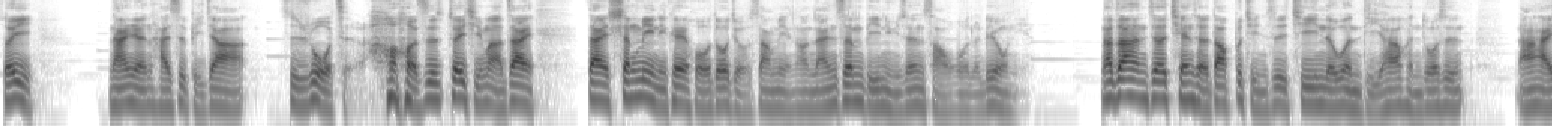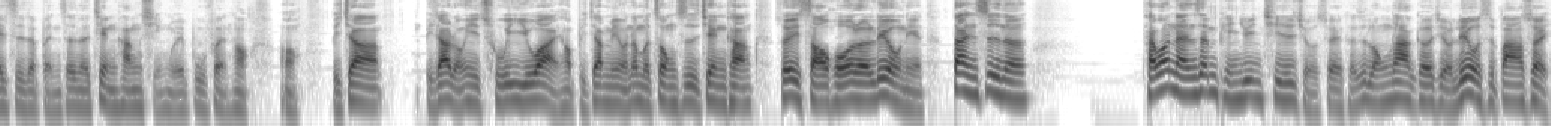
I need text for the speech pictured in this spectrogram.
所以男人还是比较是弱者，是最起码在在生命你可以活多久上面，哦，男生比女生少活了六年。那当然，这牵扯到不仅是基因的问题，还有很多是男孩子的本身的健康行为部分，哈哦，比较比较容易出意外，哈，比较没有那么重视健康，所以少活了六年。但是呢，台湾男生平均七十九岁，可是龙大哥只有六十八岁，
